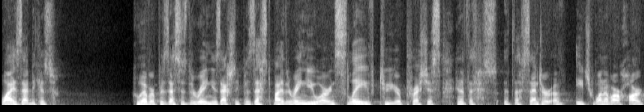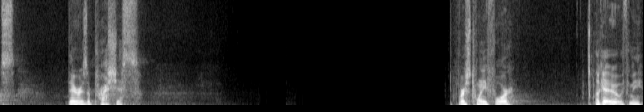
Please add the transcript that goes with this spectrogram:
Why is that? Because whoever possesses the ring is actually possessed by the ring. You are enslaved to your precious. And at the, at the center of each one of our hearts there is a precious. Verse 24. Look at it with me.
